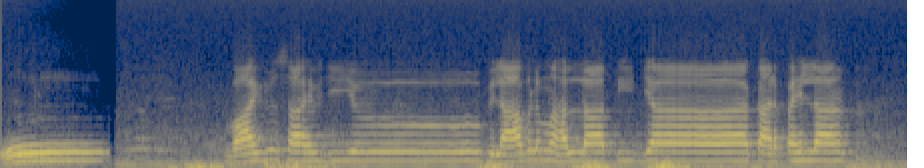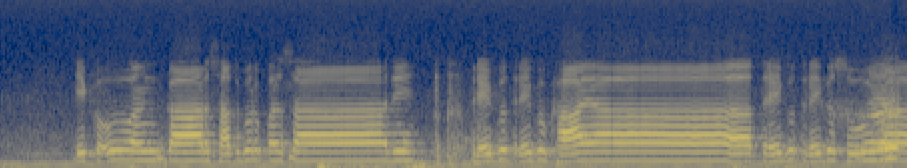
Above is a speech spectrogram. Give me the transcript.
ਕੀ ਵਾਹਿਗੁਰੂ ਸਾਹਿਬ ਜੀਓ, ਬਿਲਾਵਲ ਮਹੱਲਾ ਤੀਜਾ ਘਰ ਪਹਿਲਾ। ਇੱਕ ਓੰਕਾਰ ਸਤਿਗੁਰ ਪ੍ਰਸਾਦ ਤ੍ਰਿਗੁ ਤ੍ਰਿਗੁ ਖਾਇਆ, ਤ੍ਰਿਗੁ ਤ੍ਰਿਗੁ ਸੋਇਆ।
